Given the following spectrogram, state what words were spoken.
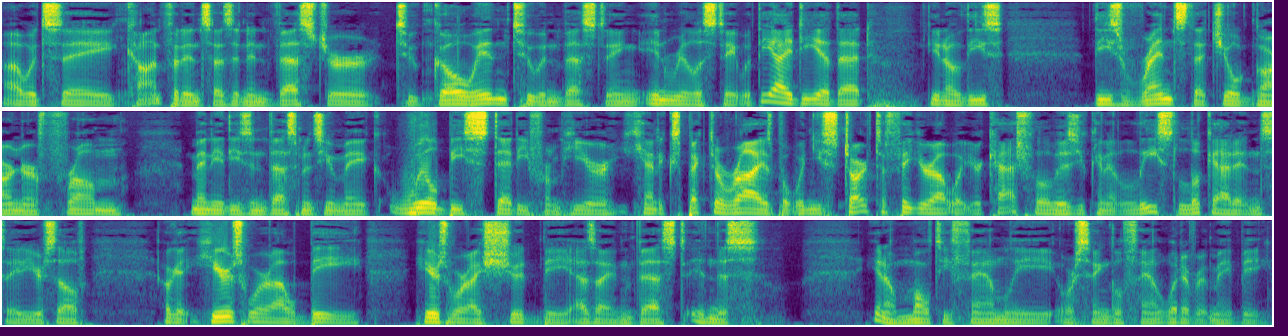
I would say confidence as an investor to go into investing in real estate with the idea that you know these these rents that you'll garner from many of these investments you make will be steady from here. You can't expect a rise, but when you start to figure out what your cash flow is, you can at least look at it and say to yourself, okay, here's where I'll be, here's where I should be as I invest in this, you know, multifamily or single family, whatever it may be.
